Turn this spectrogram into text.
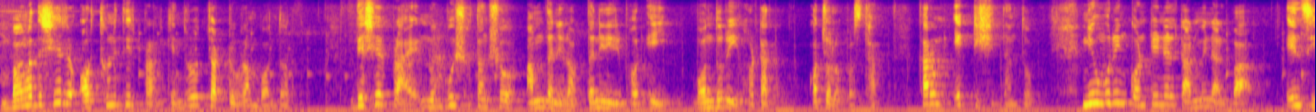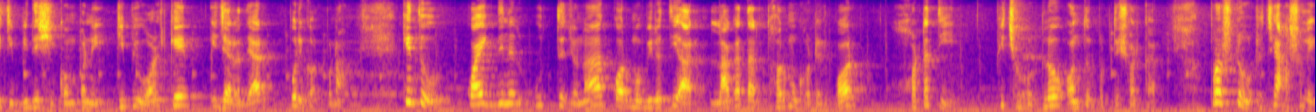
বাংলাদেশের অর্থনীতির প্রাণকেন্দ্র চট্টগ্রাম বন্দর। দেশের প্রায় নব্বই শতাংশ আমদানি রপ্তানি নির্ভর এই বন্দরেই হঠাৎ অচল অবস্থা। কারণ একটি সিদ্ধান্ত, নিউমোরিং কন্টেইনার টার্মিনাল বা এনসিটি বিদেশি কোম্পানি ডিপি ওয়ার্ল্ডকে ইজারা দেওয়ার পরিকল্পনা। কিন্তু কয়েকদিনের উত্তেজনা, কর্মবিরতি আর লাগাতার ধর্মঘটের পর হঠাৎই পিছু হটল অন্তর্বর্তী সরকার। প্রশ্ন উঠেছে, আসলে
